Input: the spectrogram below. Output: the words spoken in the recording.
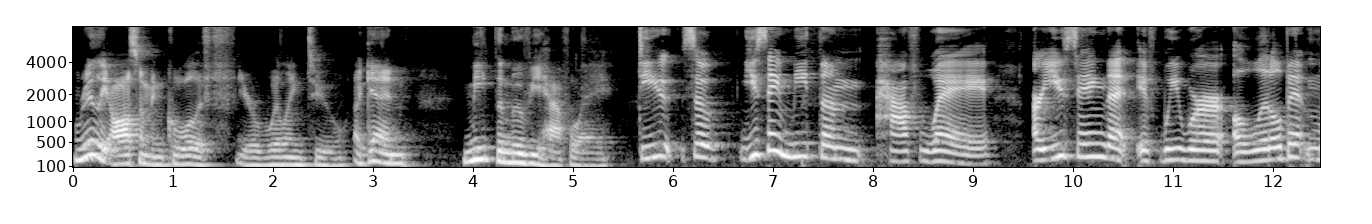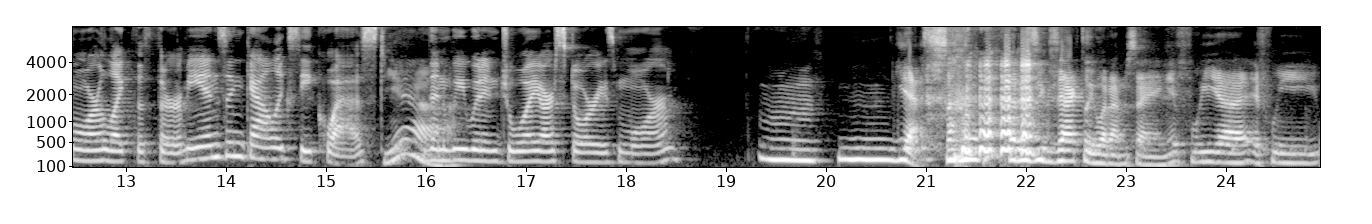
really awesome and cool if you're willing to again meet the movie halfway. Do you so you say meet them halfway? Are you saying that if we were a little bit more like the Thermians in Galaxy Quest, Yeah. then we would enjoy our stories more? Yes, that is exactly what I'm saying. If we, uh, if we,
